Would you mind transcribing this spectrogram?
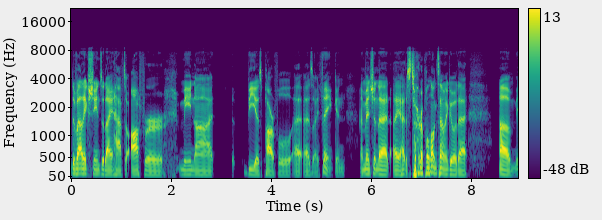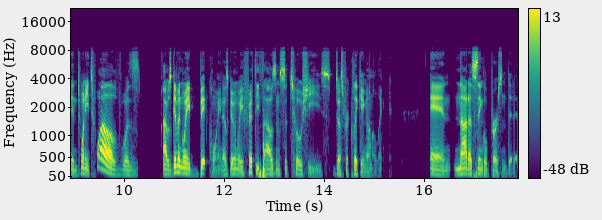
the value exchange that I have to offer may not be as powerful as I think. And I mentioned that I had a startup a long time ago that um, in 2012 was I was giving away Bitcoin. I was giving away 50,000 satoshis just for clicking on a link, and not a single person did it.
